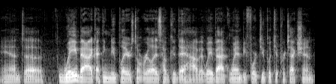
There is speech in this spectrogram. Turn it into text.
and uh way back i think new players don't realize how good they have it way back when before duplicate protection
